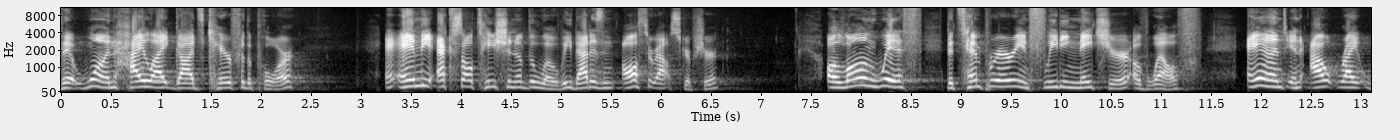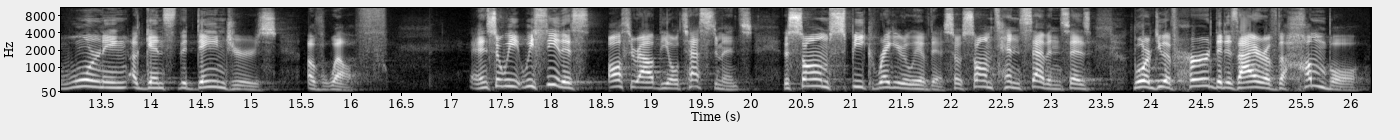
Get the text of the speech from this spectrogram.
that, one, highlight God's care for the poor and the exaltation of the lowly. That is all throughout Scripture, along with the temporary and fleeting nature of wealth and an outright warning against the dangers of wealth. And so we, we see this all throughout the Old Testament. The Psalms speak regularly of this. So Psalm 10:7 says, Lord, you have heard the desire of the humble.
